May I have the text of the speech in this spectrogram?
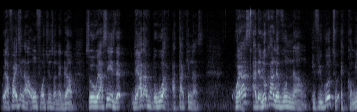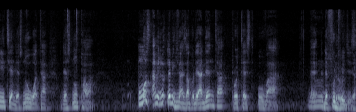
we are fighting our own fortunes on the ground. So we are saying it's the, the other people who are attacking us. Whereas at the local level now, if you go to a community and there's no water, there's no power, most i mean look, let me give you an example the adenta protest over uh, the food bridges yeah.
